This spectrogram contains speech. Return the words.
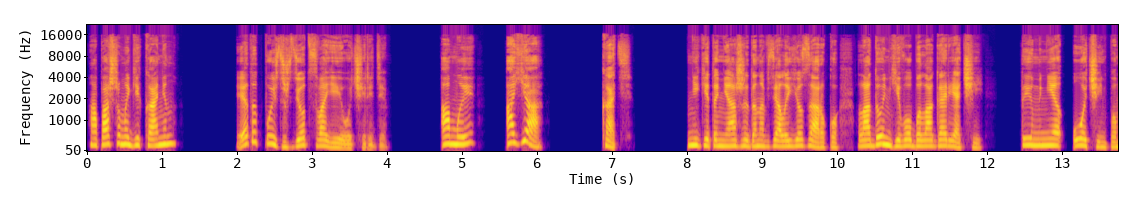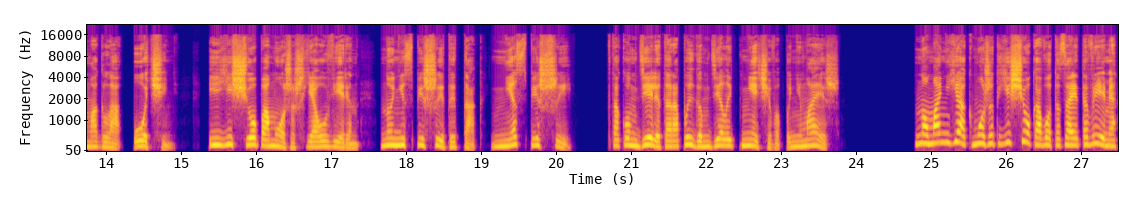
А Паша Магиканин? Этот пусть ждет своей очереди. А мы? А я? Кать. Никита неожиданно взял ее за руку. Ладонь его была горячей. Ты мне очень помогла, очень. И еще поможешь, я уверен. Но не спеши ты так, не спеши. В таком деле торопыгам делать нечего, понимаешь? Но маньяк может еще кого-то за это время,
